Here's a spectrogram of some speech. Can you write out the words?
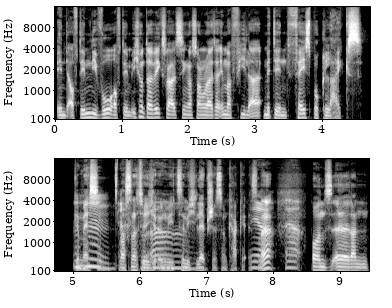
in, auf dem Niveau, auf dem ich unterwegs war als Singer-Songwriter, immer viel äh, mit den Facebook-Likes gemessen, was natürlich irgendwie ziemlich läppsch ist und kacke ist. Ja, ne? ja. Und äh, dann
